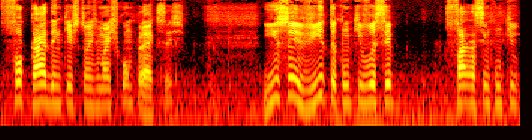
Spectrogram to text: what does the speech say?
focada em questões mais complexas. E isso evita com que você faça assim com que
